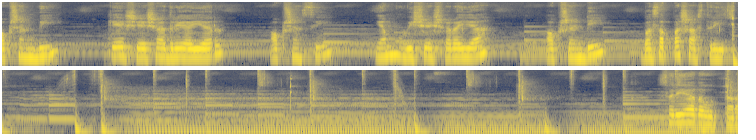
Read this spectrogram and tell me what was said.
option B K Seshadri Iyer option C M Visvesvaraya, option D Basappa Shastri. ಸರಿಯಾದ ಉತ್ತರ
